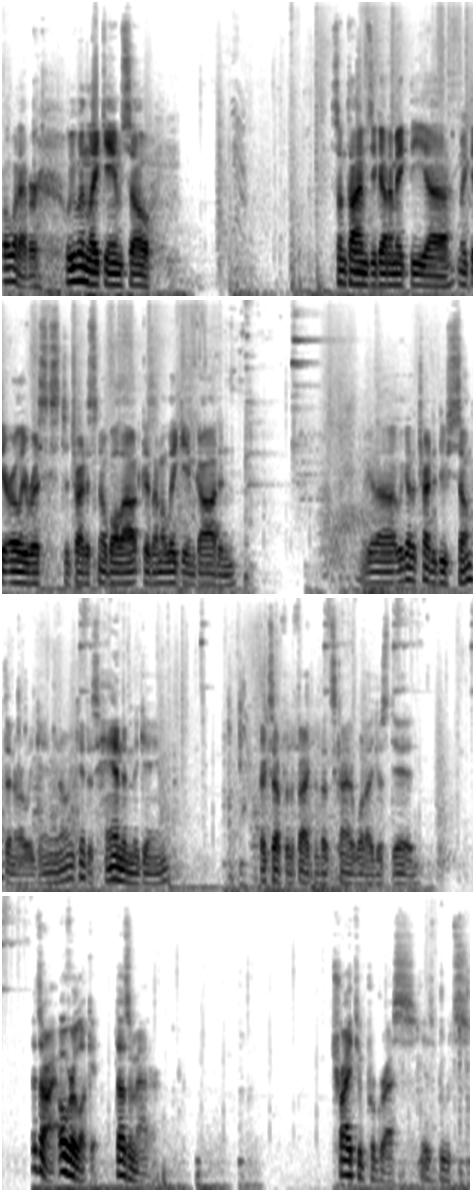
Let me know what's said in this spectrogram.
But whatever. We win late game, so sometimes you gotta make the uh, make the early risks to try to snowball out because I'm a late game god and we gotta we gotta try to do something early game. You know, you can't just hand him the game. Except for the fact that that's kind of what I just did. It's all right. Overlook it. Doesn't matter. Try to progress. His boots.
